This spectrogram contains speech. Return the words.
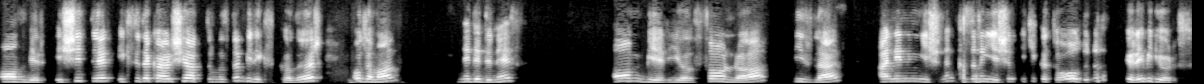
11 eşittir. X'i de karşıya attığımızda 1x kalır. O zaman ne dediniz? 11 yıl sonra bizler annenin yaşının kızının yaşının iki katı olduğunu görebiliyoruz.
